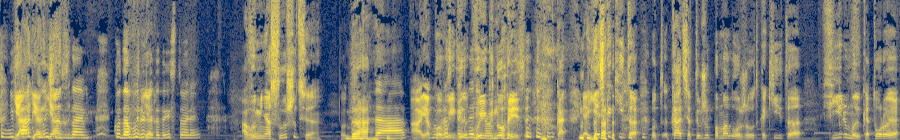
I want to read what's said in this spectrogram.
Не Я- факт, я- мы еще не знаем, куда вырулит эта история. А вы меня слышите? Да. Да. А, я понял, вы, игнорите. Есть какие-то... Вот, Катя, ты же помоложе. Вот какие-то фильмы, которые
